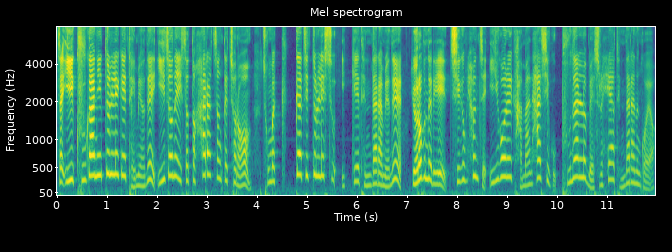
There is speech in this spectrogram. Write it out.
자, 이 구간이 뚫리게 되면은 이전에 있었던 하락장 때처럼 정말 끝 까지 뚫릴 수 있게 된다라면은 여러분들이 지금 현재 이거를 감안하시고 분할로 매수를 해야 된다라는 거예요.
